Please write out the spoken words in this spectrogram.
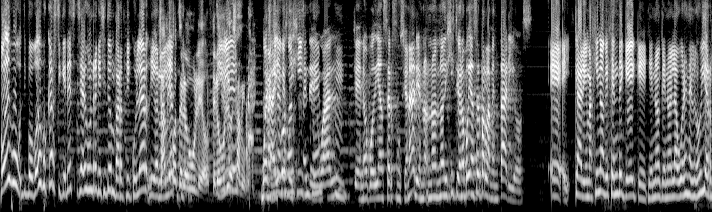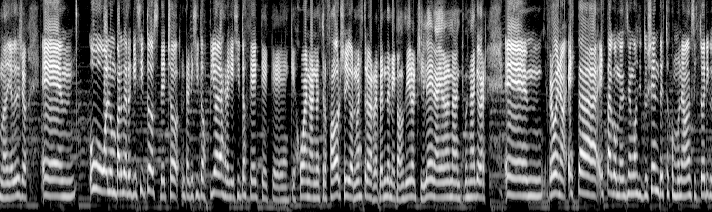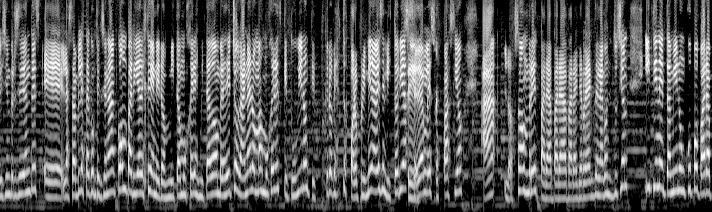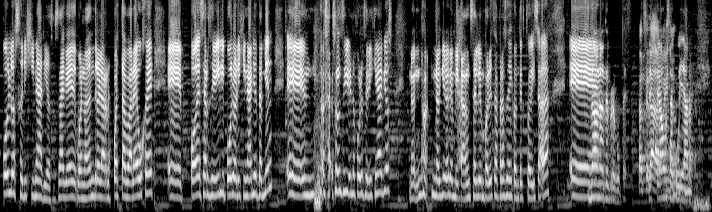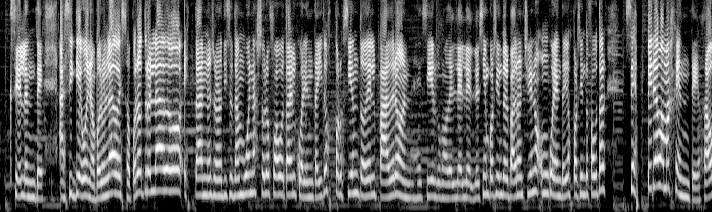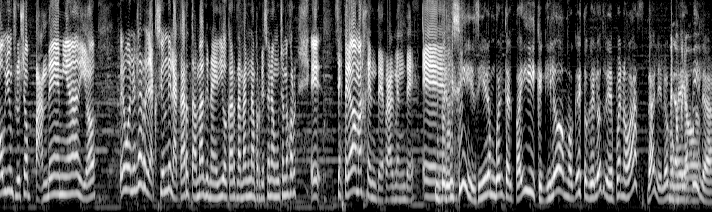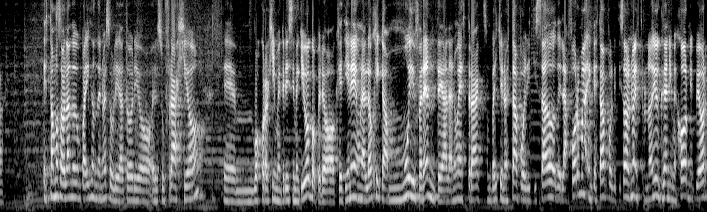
podés, buscar si querés, si hay algún requisito en particular. Digo, ya mismo te lo googleo, te lo googleo ya mismo. Bueno, ahí vos dijiste igual mm. que no podían ser funcionarios, no, no, no dijiste que no podían ser parlamentarios. Eh, claro, imagino que gente que, que, que, no, que no labura en el gobierno, digo, qué sé yo. Eh, Hubo igual un par de requisitos, de hecho, requisitos piolas, requisitos que, que, que, juegan a nuestro favor. Yo digo nuestro, de repente me considero chilena, y no, nada, nada que ver. Em, pero bueno, esta, esta convención constituyente, esto es como un avance histórico y sin precedentes, eh, la asamblea está confeccionada con paridad de género, mitad mujeres, mitad hombres. De hecho, ganaron más mujeres que tuvieron, que creo que esto es por primera vez en la historia, cederle su espacio a los hombres para, para, para que redacten la constitución. Y tiene también un cupo para pueblos originarios. O sea que, bueno, dentro de la respuesta para Euge, eh, puede ser civil y pueblo originario también. Eh, o sea, son civiles los pueblos originarios. No, no, no, quiero que me cancelen por esa frase descontextualizada. Eh, no, no te preocupes. Cancelada, te vamos a cuidar. Excelente. Así que bueno, por un lado eso. Por otro lado, esta no es una noticia tan buena, solo fue a votar el 42% del padrón, es decir, como del, del, del 100% del padrón chileno, un 42% fue a votar. Se esperaba más gente, o sea, obvio influyó pandemia, digo, pero bueno, es la redacción de la Carta Magna, y digo Carta Magna porque suena mucho mejor. Eh, se esperaba más gente realmente. Eh, pero y sí, si dieron vuelta al país, que quilombo, que esto, que el otro, y después no vas, dale, loco, media pila. Estamos hablando de un país donde no es obligatorio el sufragio. Eh, vos corregime, Cris, si me equivoco, pero que tiene una lógica muy diferente a la nuestra, que es un país que no está politizado de la forma en que está politizado el nuestro. No digo que sea ni mejor ni peor,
